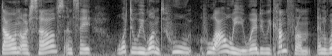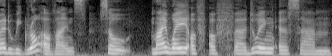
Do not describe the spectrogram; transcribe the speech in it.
down ourselves and say, what do we want? Who who are we? Where do we come from? And where do we grow our vines? So my way of of uh, doing is um,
